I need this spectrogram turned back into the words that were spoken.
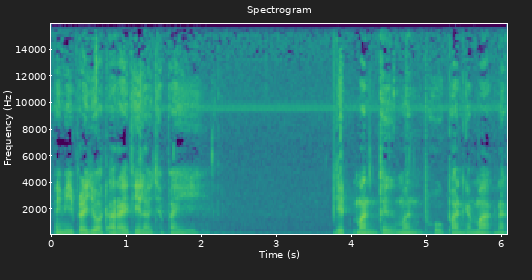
ไม่มีประโยชน์อะไรที่เราจะไป ยึดมั่นถือมั่นผูกพันกันมากนะ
